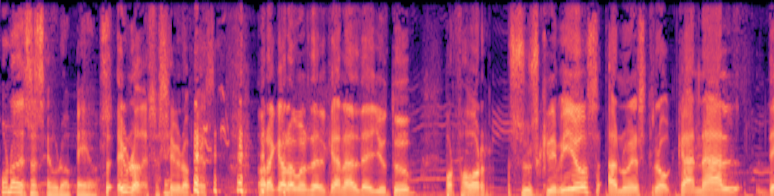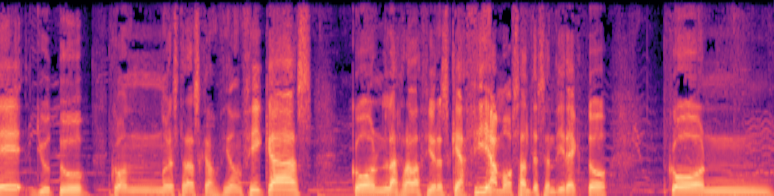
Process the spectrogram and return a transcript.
Uno de esos europeos. Uno de esos europeos. Ahora que hablamos del canal de YouTube, por favor, suscribíos a nuestro canal de YouTube con nuestras cancioncicas, con las grabaciones que hacíamos antes en directo, con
